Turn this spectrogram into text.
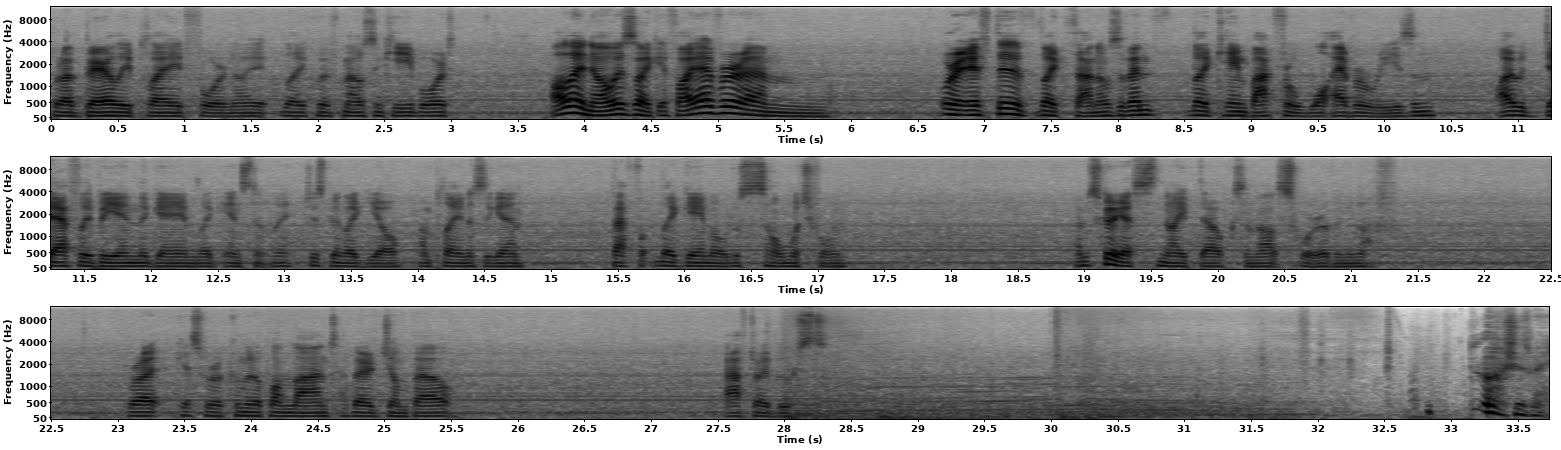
But I've barely played Fortnite, like, with mouse and keyboard. All I know is, like, if I ever, um... Or if the, like, Thanos event, like, came back for whatever reason, I would definitely be in the game, like, instantly. Just being like, yo, I'm playing this again. That, like, game mode was so much fun. I'm just gonna get sniped out because I'm not swerving enough. Right, guess we're coming up on land. I better jump out. After I boost. Oh, excuse me.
